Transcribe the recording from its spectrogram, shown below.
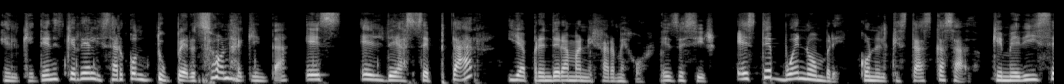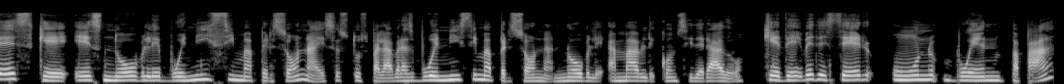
el que tienes que realizar con tu persona, Quinta, es el de aceptar y aprender a manejar mejor. Es decir, este buen hombre con el que estás casado, que me dices que es noble, buenísima persona, esas tus palabras, buenísima persona, noble, amable, considerado, que debe de ser un buen papá,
